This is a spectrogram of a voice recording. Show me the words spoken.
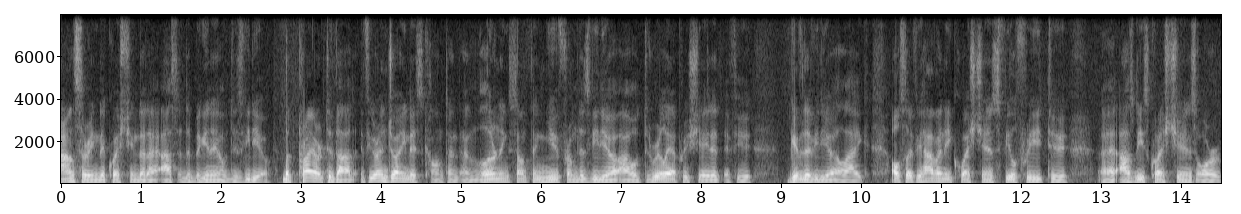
answering the question that I asked at the beginning of this video. But prior to that, if you're enjoying this content and learning something new from this video, I would really appreciate it if you give the video a like. Also, if you have any questions, feel free to uh, ask these questions or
